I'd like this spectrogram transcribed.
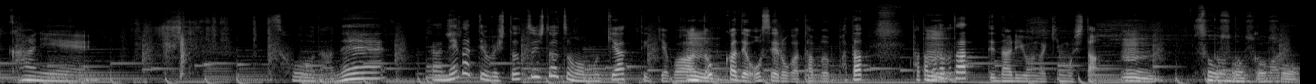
確かに。そうだね。ネガティブ一つ一つも向き合っていけば、うん、どっかでオセロが多分パタパタパタパタってなるような気もした。うん、そうそうそうそう。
